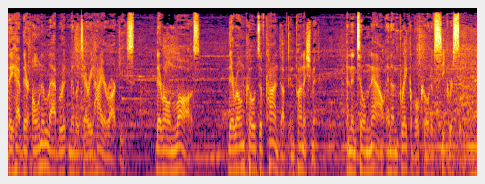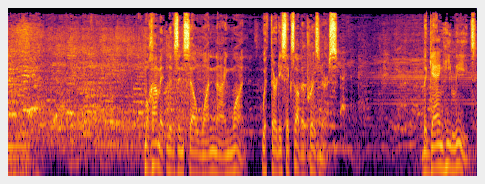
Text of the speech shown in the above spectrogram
They have their own elaborate military hierarchies, their own laws, their own codes of conduct and punishment, and until now, an unbreakable code of secrecy. Mohammed lives in cell 191 with 36 other prisoners. The gang he leads,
